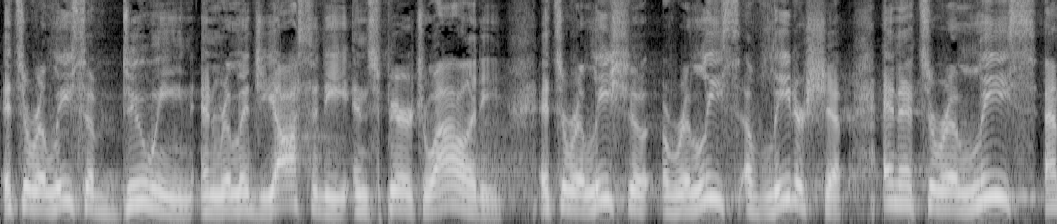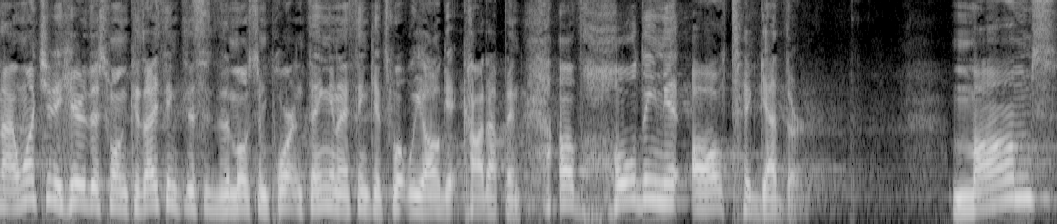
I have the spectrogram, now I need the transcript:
It's a release of doing and religiosity and spirituality. It's a release, of, a release of leadership. And it's a release, and I want you to hear this one because I think this is the most important thing, and I think it's what we all get caught up in, of holding it all together. Moms,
